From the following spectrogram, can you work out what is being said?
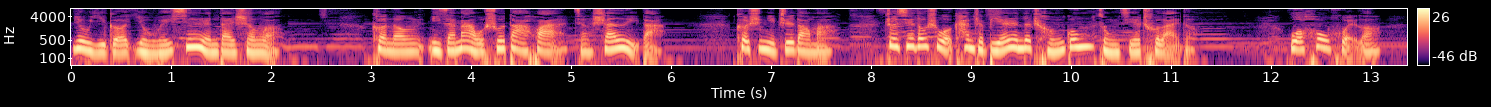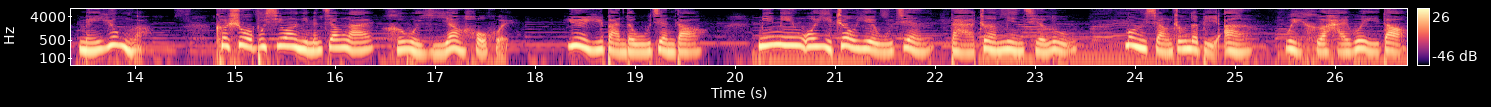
又一个有为新人诞生了，可能你在骂我说大话讲山里吧，可是你知道吗？这些都是我看着别人的成功总结出来的。我后悔了，没用了。可是我不希望你们将来和我一样后悔。粤语版的《无间道》，明明我已昼夜无间，打转面前路，梦想中的彼岸为何还未到？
